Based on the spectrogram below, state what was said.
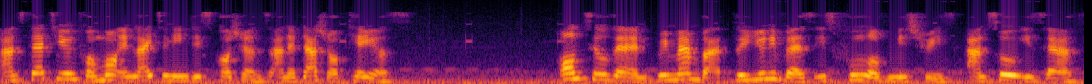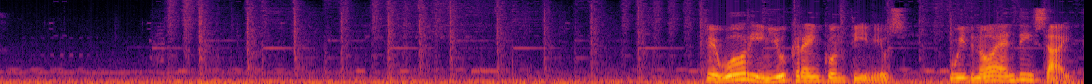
and stay tuned for more enlightening discussions and a dash of chaos. Until then, remember, the universe is full of mysteries, and so is Earth. The war in Ukraine continues, with no end in sight.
